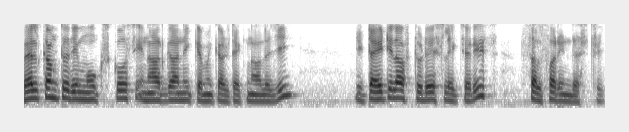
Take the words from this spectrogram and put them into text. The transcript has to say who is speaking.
Speaker 1: Welcome to the MOOCs course in Organic Chemical Technology. The title of today's lecture is Sulfur Industry.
